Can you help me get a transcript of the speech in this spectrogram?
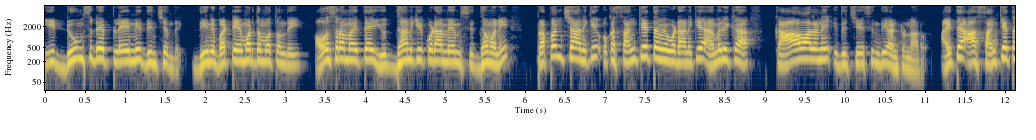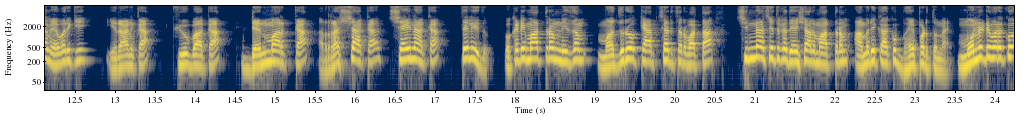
ఈ డూమ్స్ డే ప్లేన్ని దించింది. దీన్ని బట్టి ఏమర్థమవుతుంది? అవసరమైతే యుద్ధానికి కూడా మేము సిద్ధమని ప్రపంచానికి ఒక సంకేతం ఇవ్వడానికి అమెరికా కావాలని ఇది చేసింది అంటున్నారు. అయితే ఆ సంకేతం ఎవరికి? ఇరాన్కా? క్యూబాకా? డెన్మార్క్కా? రష్యాకా? చైనాకా? తెలీదు. ఒకటి మాత్రం నిజం మధురో క్యాప్చర్ తర్వాత చిన్న చితక దేశాలు మాత్రం అమెరికాకు భయపడుతున్నాయి. మొన్నటి వరకు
